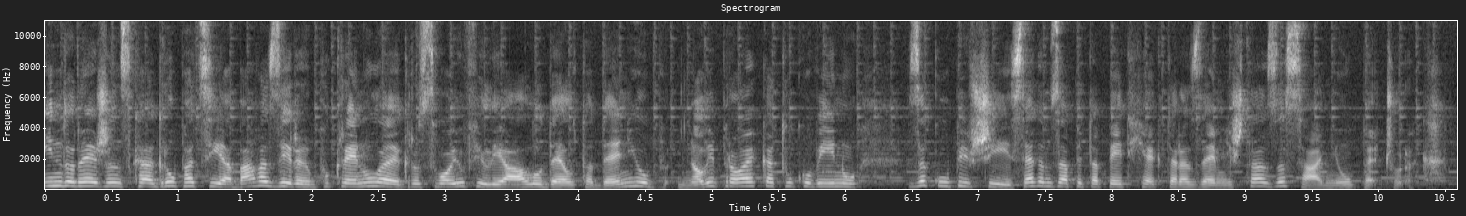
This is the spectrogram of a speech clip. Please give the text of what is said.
Indonežanska grupacija Bavazir pokrenula je kroz svoju filijalu Delta Denjub novi projekat u Kovinu, zakupivši 7,5 hektara zemljišta za sadnju pečurak.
